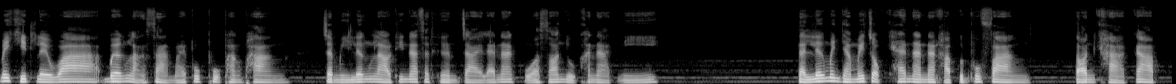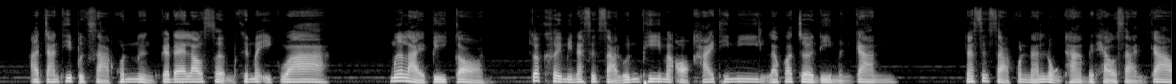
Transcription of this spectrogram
ไม่คิดเลยว่าเบื้องหลังสารไม้ผุผุพังๆ จะมีเรื่องราวที่น่าสะเทือนใจและน่ากลัวซ่อนอยู่ขนาดนี้ แต่เรื่องมันยังไม่จบแค่นั้นนะครับ คุณผู้ฟัง ตอนขากลับ อาจารย์ที่ปรึกษาคนหนึ่งก็ได้เล่าเสริมขึ้นมาอีกว่า เมื่อหลายปีก่อน ก็เคยมีนักศึกษารุ่นพี่มาออกค่ายที่นี่ แล้วก็เจอดีเหมือนกัน นักศึกษาคนนั้นหลงทางไปแถวศาลเก่า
